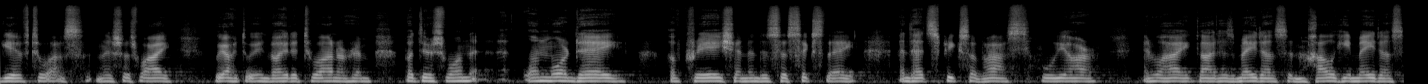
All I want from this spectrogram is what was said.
gift to us, and this is why we are to invite it to honor Him. But there's one, one more day of creation, and this is the sixth day, and that speaks of us, who we are, and why God has made us, and how He made us,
